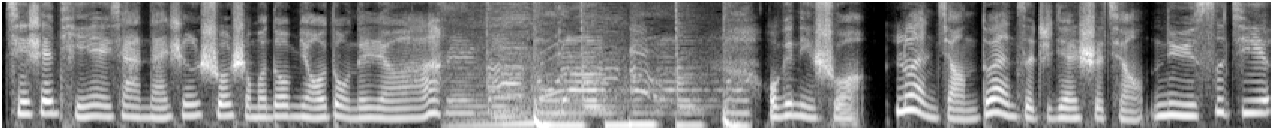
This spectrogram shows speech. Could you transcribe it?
亲身体验一下男生说什么都秒懂的人啊。我跟你说，乱讲段子这件事情，女司机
